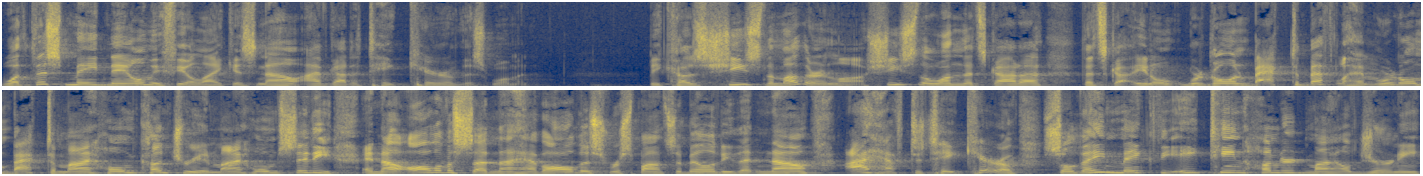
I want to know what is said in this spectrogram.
What this made Naomi feel like is now I've got to take care of this woman because she's the mother-in-law. She's the one that's got a that's got you know we're going back to bethlehem. We're going back to my home country and my home city. And now all of a sudden i have all this responsibility that now i have to take care of. So they make the 1800 mile journey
